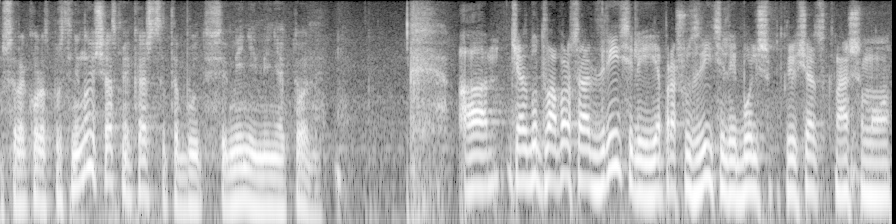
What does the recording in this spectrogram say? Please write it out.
широко распространено. Сейчас, мне кажется, это будет все менее и менее актуально. А, сейчас будут вопросы от зрителей. Я прошу зрителей больше подключаться к нашему,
